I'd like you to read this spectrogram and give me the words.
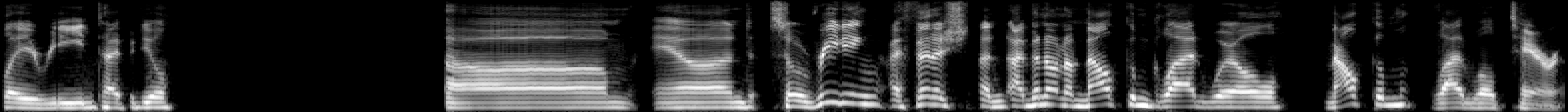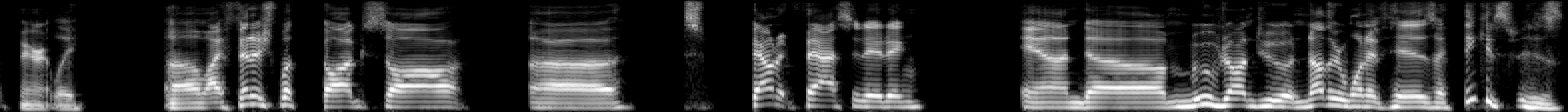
play, read type of deal. Um, and so reading, I finished, and I've been on a Malcolm Gladwell, Malcolm Gladwell tear, apparently. Um, I finished what the dog saw, uh, found it fascinating, and uh, moved on to another one of his, I think it's his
